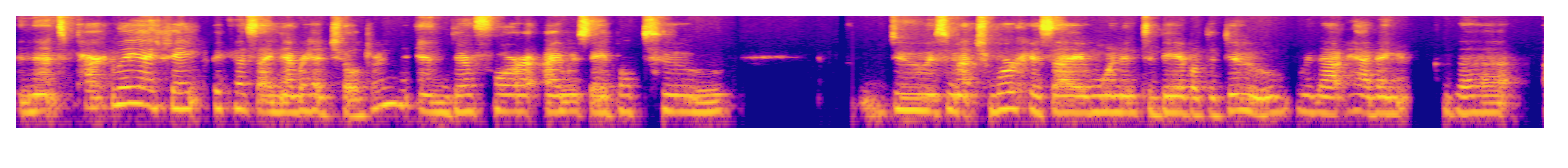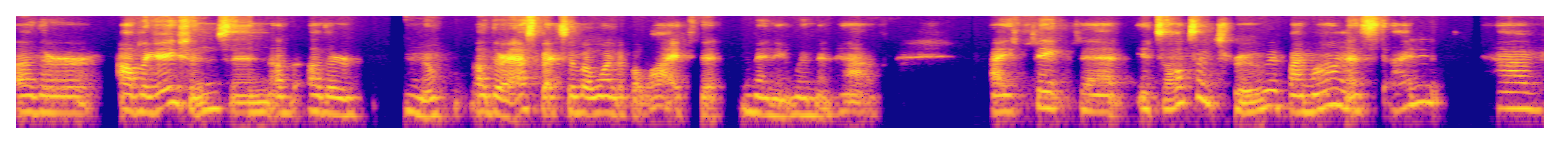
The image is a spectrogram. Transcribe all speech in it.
And that's partly, I think, because I never had children, and therefore I was able to do as much work as I wanted to be able to do without having the other obligations and other, you know, other aspects of a wonderful life that many women have. I think that it's also true, if I'm honest, I didn't have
